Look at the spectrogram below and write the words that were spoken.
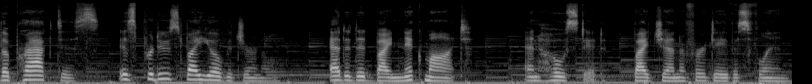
The Practice is produced by Yoga Journal, edited by Nick Mott, and hosted by Jennifer Davis Flynn.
